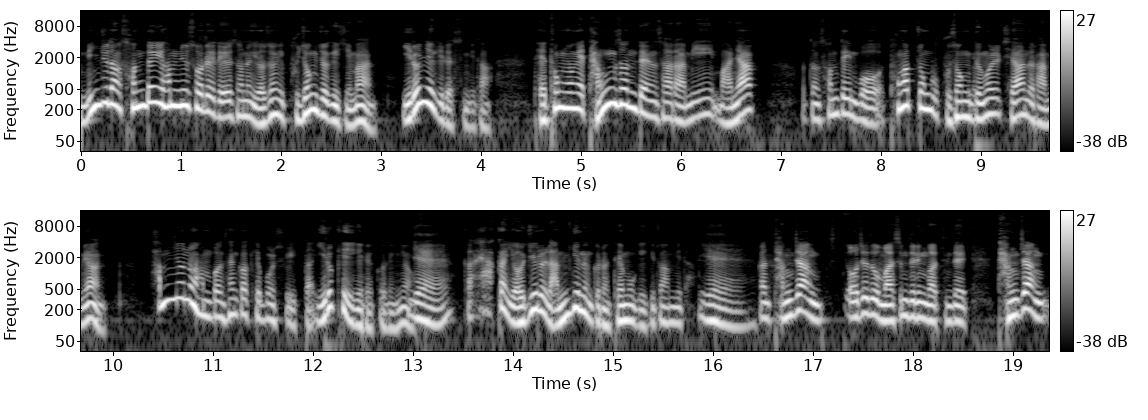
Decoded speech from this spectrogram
민주당 선대위 합류설에 대해서는 여전히 부정적이지만 이런 얘기를 했습니다. 대통령에 당선된 사람이 만약 어떤 선대위 뭐 통합정부 구성 등을 제안을 하면 합류는 한번 생각해 볼 수 있다. 이렇게 얘기를 했거든요. 예. 그러니까 약간 여지를 남기는 그런 대목이기도 합니다. 예. 그러니까 당장 어제도 말씀드린 것 같은데 당장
